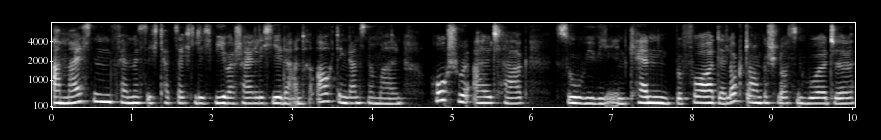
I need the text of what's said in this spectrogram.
Am meisten vermisse ich tatsächlich, wie wahrscheinlich jeder andere auch, den ganz normalen Hochschulalltag, so wie wir ihn kennen, bevor der Lockdown beschlossen wurde,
